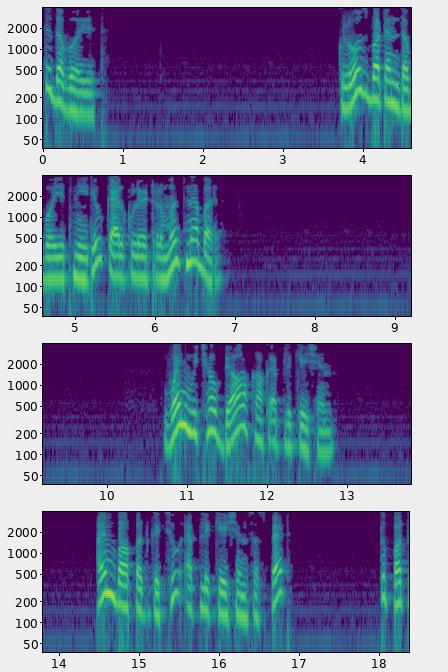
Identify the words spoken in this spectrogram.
ते दबावित क्लोज बटन दबाइत नीरिव कैलकुलेटर मज नेबर वन ब्याख अख एप्लिकेशन अम बापत गछिव एप्लिकेशंस पेट तो पत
